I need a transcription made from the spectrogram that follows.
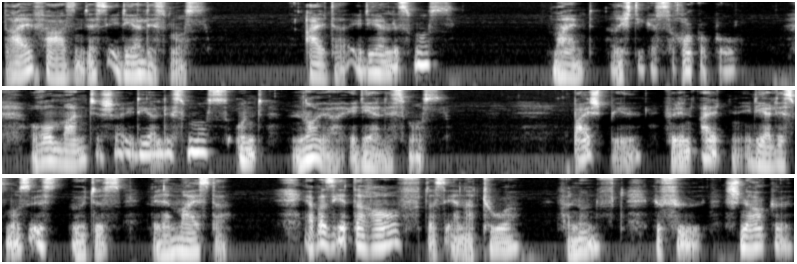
drei Phasen des Idealismus. Alter Idealismus meint richtiges Rokoko, romantischer Idealismus und neuer Idealismus. Beispiel für den alten Idealismus ist Goethes Wilhelm Meister. Er basiert darauf, dass er Natur, Vernunft, Gefühl, Schnörkel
